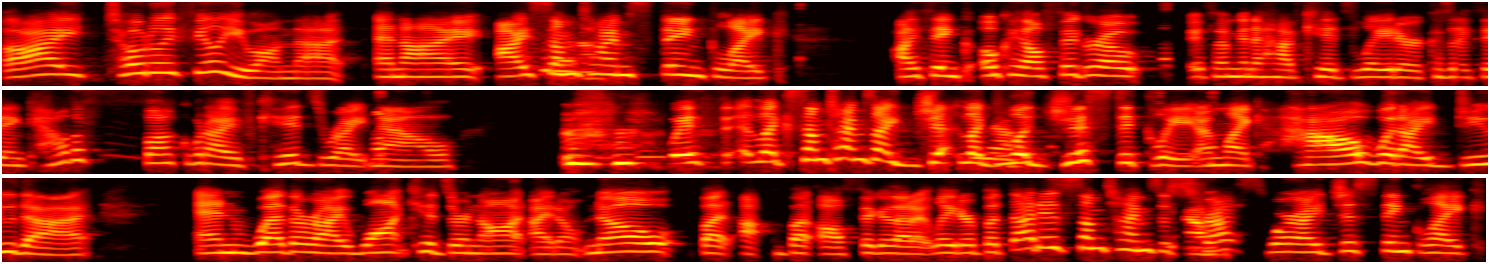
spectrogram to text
I totally feel you on that. And I I sometimes think like I think, okay, I'll figure out if I'm going to have kids later because I think, how the fuck would I have kids right now? With like, sometimes I ge- like Yeah. logistically, I'm like, how would I do that? And whether I want kids or not, I don't know, but uh, but I'll figure that out later. But that is sometimes a Yeah. stress where I just think like,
